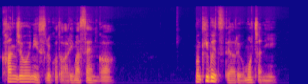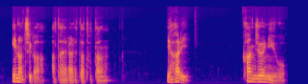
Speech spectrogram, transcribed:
感情移入することはありませんが、無機物であるおもちゃに命が与えられた途端、やはり感情移入を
